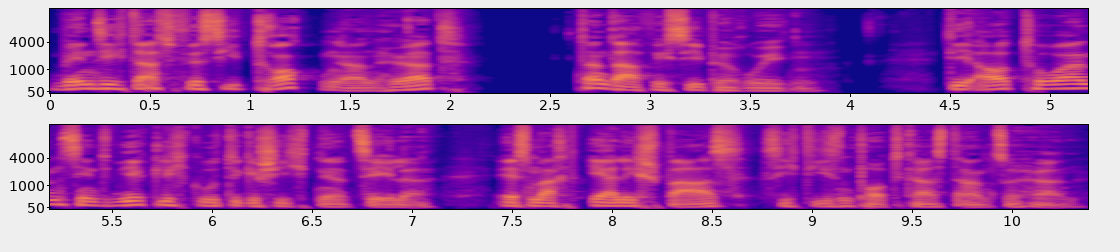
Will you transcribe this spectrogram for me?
Wenn sich das für Sie trocken anhört, dann darf ich Sie beruhigen. Die Autoren sind wirklich gute Geschichtenerzähler. Es macht ehrlich Spaß, sich diesen Podcast anzuhören.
